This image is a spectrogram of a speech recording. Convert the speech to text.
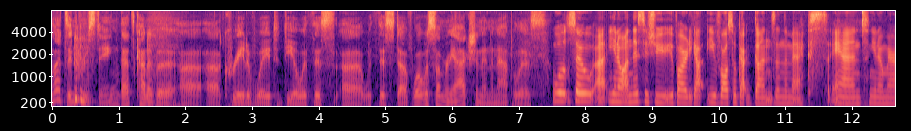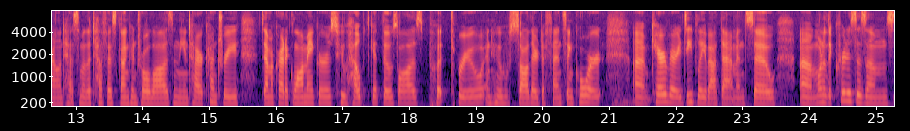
that's interesting. that's kind of a, a, a, creative way to deal with this uh, with this stuff. What was some reaction in Annapolis? Well, so uh, you know, on this issue, you've already got you've also got guns in the mix, mm-hmm. and you know, Maryland has some of the toughest gun control laws in the entire country. Democratic lawmakers who helped get those laws put through and who saw their defense in court mm-hmm. um, care very deeply about them. And so, um, one of the criticisms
